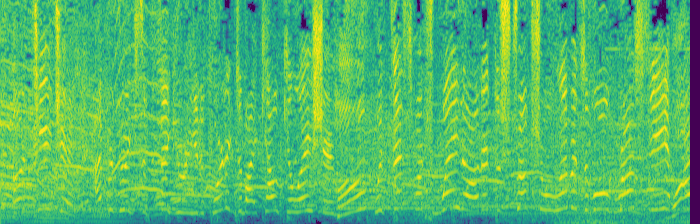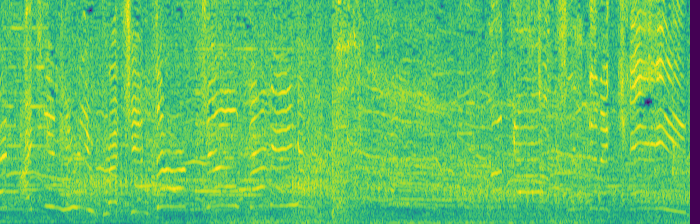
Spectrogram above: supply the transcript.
Uh, teacher, I've been doing some figuring, and according to my calculations, Huh? with this much weight on it, the structural limits of Old you, Gretchen. There are too many! Look out! She's gonna cave!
